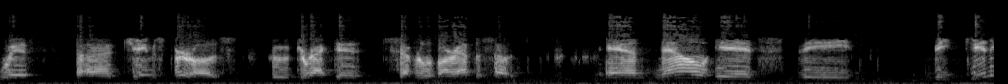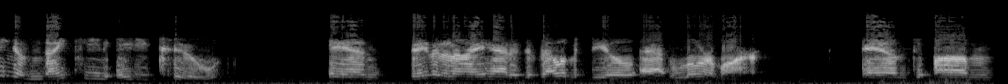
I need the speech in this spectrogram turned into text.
with uh, James Burrows, who directed several of our episodes. And now it's the beginning of 1982, and David and I had a development deal at Lorimar, and um,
